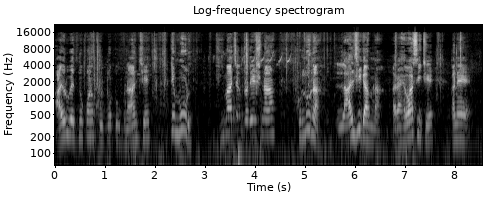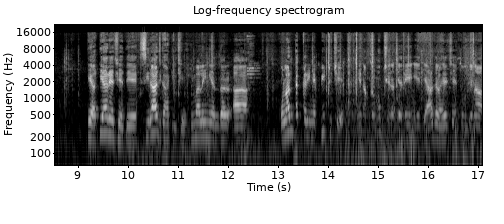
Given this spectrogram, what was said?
આયુર્વેદનું પણ ખૂબ મોટું જ્ઞાન છે. તે મૂળ હિમાચલ પ્રદેશના કુલ્લુના લાલજી ગામના રહેવાસી છે અને તે અત્યારે છે તે સિરાજ ઘાટી છે. હિમાલયની અંદર આ કોલાંતક કરીને પીઠ છે એના પ્રમુખ છે. અત્યારે એ જ રહે છે. તો તેના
